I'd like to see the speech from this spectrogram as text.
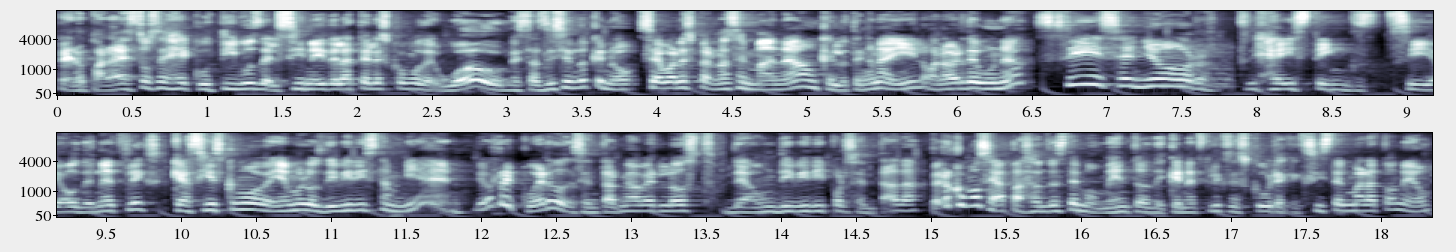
Pero para estos ejecutivos del cine y de la tele es como de wow, me estás diciendo que no se van a esperar una semana, aunque lo tengan ahí, lo van a ver de una. Sí, señor Hastings, CEO de Netflix, que así es como veíamos los DVDs también. Yo recuerdo de sentarme a ver Lost de un DVD por sentada, pero cómo se ha pasando este momento de que Netflix descubre que existe el maratoneo.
